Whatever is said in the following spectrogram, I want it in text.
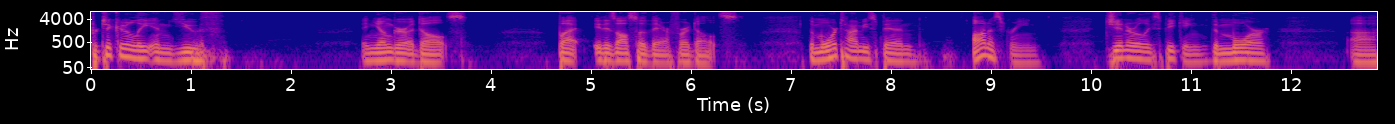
particularly in youth and younger adults. But it is also there for adults the more time you spend on a screen, generally speaking, the more uh,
